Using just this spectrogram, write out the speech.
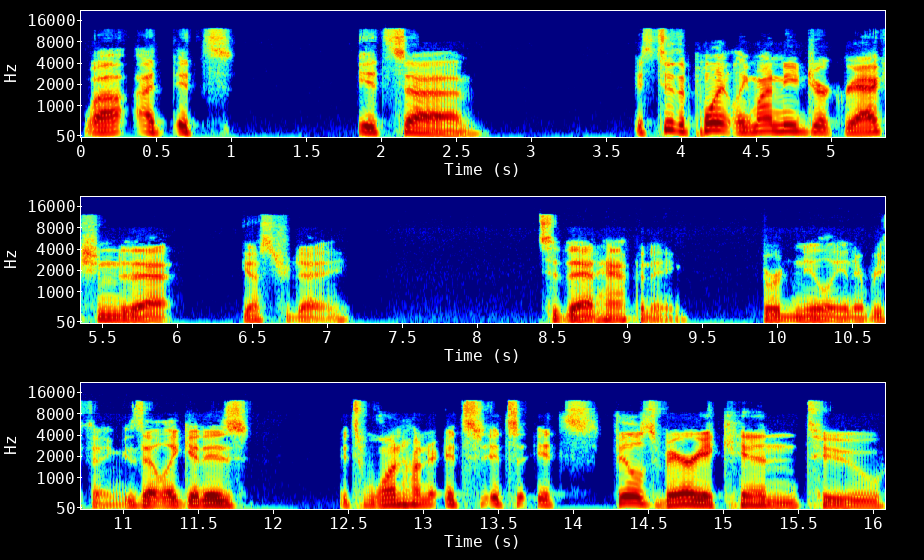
Well, I, it's it's uh it's to the point like my knee jerk reaction to that yesterday to that happening Jordan Neely and everything is that like it is it's 100 it's it's it's feels very akin to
